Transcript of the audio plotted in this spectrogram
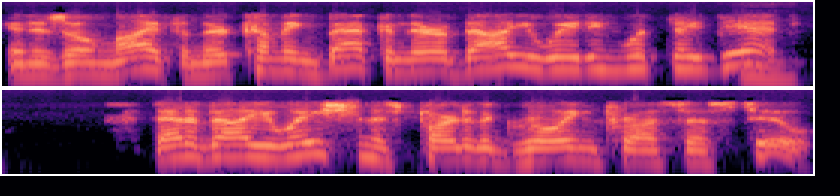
in his own life, and they're coming back and they're evaluating what they did. That evaluation is part of the growing process too.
